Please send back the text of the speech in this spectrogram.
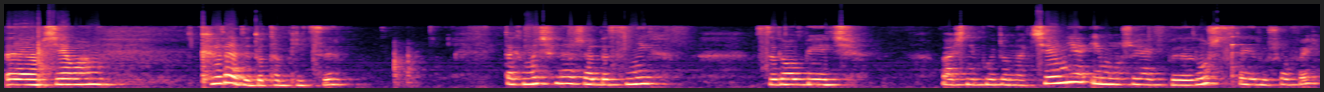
e, wzięłam kredy do tablicy. Tak myślę, że bez nich zrobić właśnie pójdą na cienie i może jakby róż z tej różowej.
